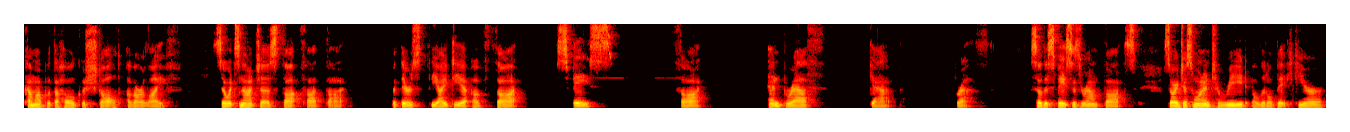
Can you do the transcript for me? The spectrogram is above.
come up with the whole gestalt of our life. So, it's not just thought, thought, thought, but there's the idea of thought, space, thought, and breath, gap, breath. So the space is around thoughts. So I just wanted to read a little bit here,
